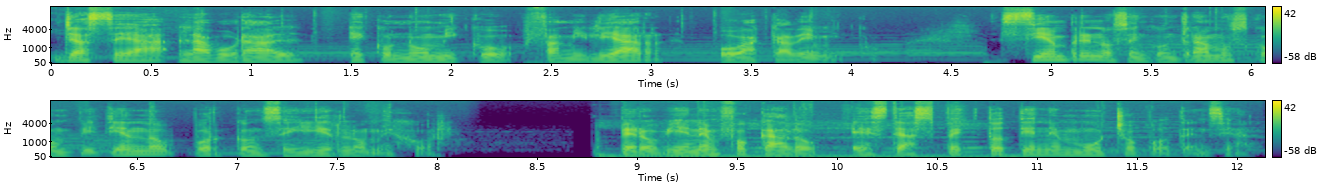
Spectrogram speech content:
ya sea laboral, económico, familiar o académico siempre nos encontramos compitiendo por conseguir lo mejor. Pero bien enfocado, este aspecto tiene mucho potencial.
